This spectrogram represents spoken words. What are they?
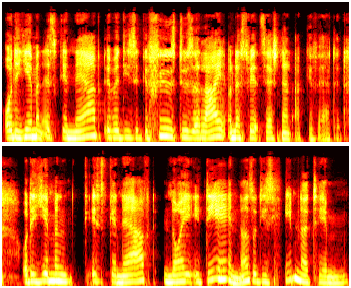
Oder jemand ist genervt über diese Gefühlsdüselei und es wird sehr schnell abgewertet. Oder jemand ist genervt, neue Ideen, ne, so diese Ebene-Themen,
